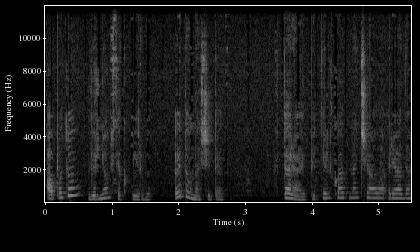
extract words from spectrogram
а потом вернемся к первой. Это у нас считается вторая петелька от начала ряда.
